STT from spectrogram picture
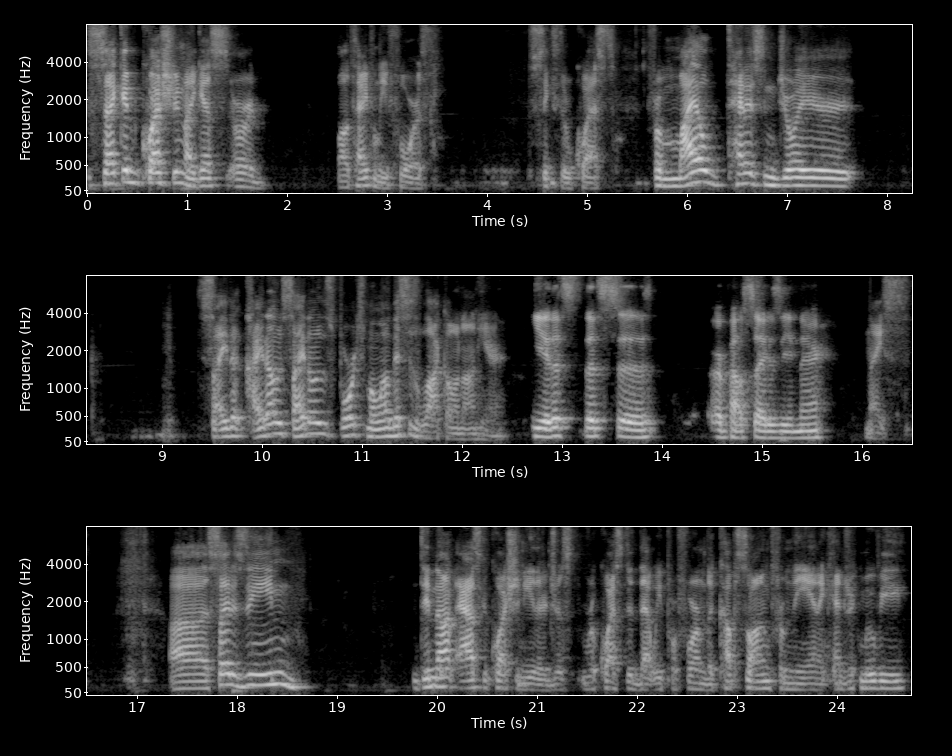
second question, I guess, or well, technically fourth, sixth request from mild tennis enjoyer Saito, Kaito, Saito's Forks Malone. This is a lot going on here. Yeah, that's that's uh, our pal cytosine there. Nice. Uh, Cytosine did not ask a question either, just requested that we perform the cup song from the Anna Kendrick movie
